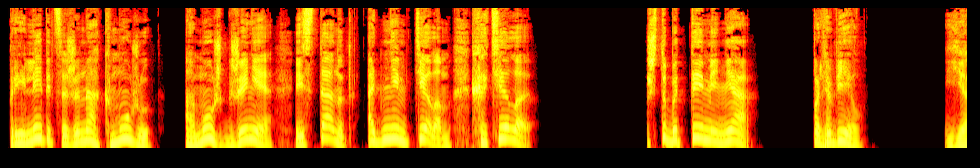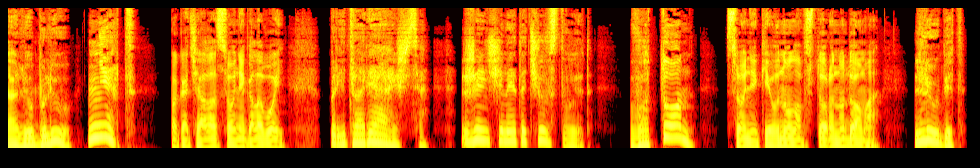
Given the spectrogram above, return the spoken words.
прилепится жена к мужу, а муж к жене, и станут одним телом. Хотела, чтобы ты меня полюбил». «Я люблю». «Нет!» — покачала Соня головой. «Притворяешься. Женщины это чувствуют. Вот он, — Соня кивнула в сторону дома, — любит.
